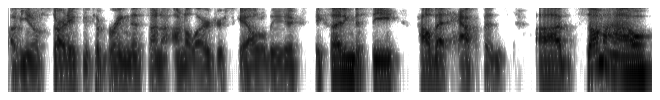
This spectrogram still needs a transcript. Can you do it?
of you know starting to bring this on a, on a larger scale. It'll be ex- exciting to see how that happens. Uh, somehow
